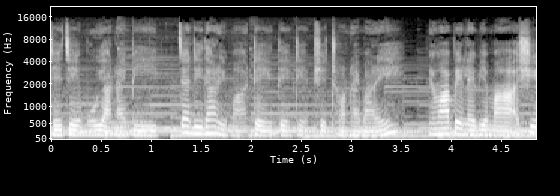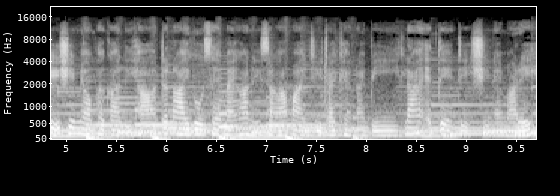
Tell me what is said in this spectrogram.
ကျဲကျဲမိုးရွာနိုင်ပြီးကြံဒေသတွေမှာတိမ်အထင်တင်ဖြစ်ထွန်းနိုင်ပါတယ်မြန်မာပင်လယ်ပြင်မှာအရှိအရှိမြောက်ဘက်ကလေဟာတနအီကို10မိုင်ကနေ15မိုင်ထိတိုက်ခတ်နိုင်ပြီးလှိုင်းအထင်တင်ရှိနိုင်ပါတယ်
